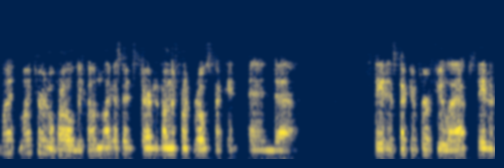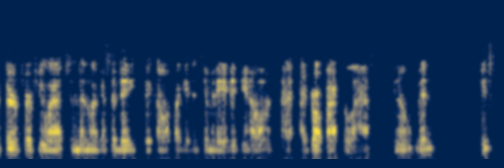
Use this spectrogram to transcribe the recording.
my my turn will probably come. Like I said, started on the front row second and uh, stayed in second for a few laps, stayed in third for a few laps, and then like I said, they they come up, I get intimidated, you know, and I, I drop back to last, you know, and it's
